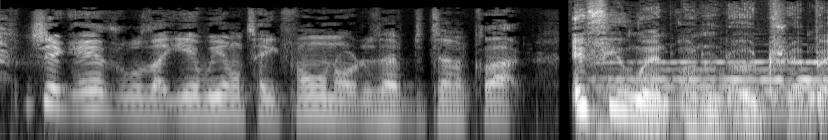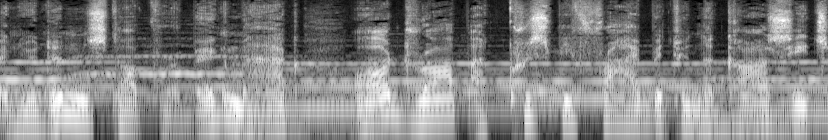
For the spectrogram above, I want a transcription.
chick answer was like, "Yeah, we don't take phone orders after ten o'clock." If you went on a road trip and you didn't stop for a Big Mac or drop a crispy fry between the car seats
